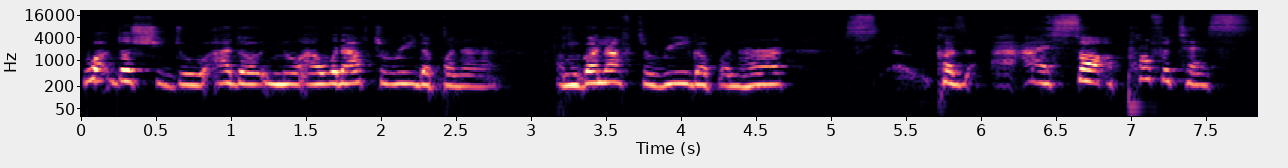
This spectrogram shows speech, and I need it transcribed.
What does she do? I don't know. I would have to read up on her. I'm going to have to read up on her because I, saw a prophetess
